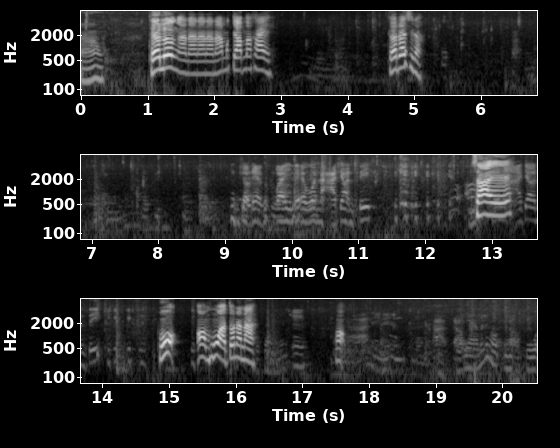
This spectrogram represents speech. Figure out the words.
อ้าวแถวเรื่องอะนะนะนะนะมักจับนะใครแถวได้สินะ กินข้าวแล้วก็ไปแล้วว่าหนาจอนติใส่หนาจอนติผู้อ้อมหัวตัวนั้นน่ะเอออ้ออย่ามันหกหอกหัว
